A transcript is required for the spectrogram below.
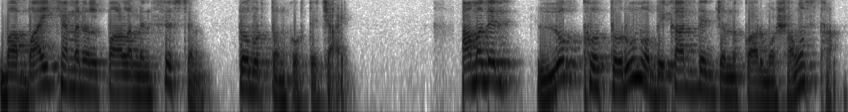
বা বাইক্যামেরাল পার্লামেন্ট সিস্টেম প্রবর্তন করতে চাই আমাদের লক্ষ্য তরুণ ও বেকারদের জন্য কর্মসংস্থান।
